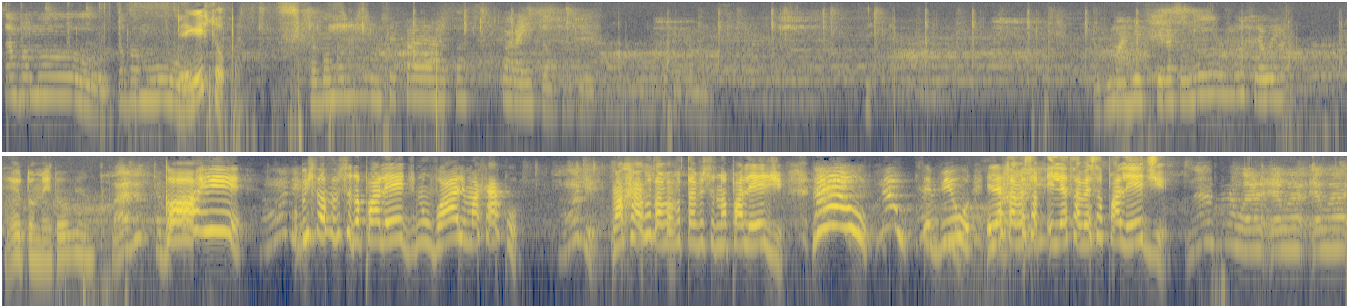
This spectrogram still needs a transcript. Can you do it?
Então vamos. Então vamos. Peguei sopa. Então vamos você parar, pa- parar então pra ver se você conta mais. Eu vi uma respiração no, no céu, hein? Eu também tô ouvindo. Flávio? É o bicho tava vestindo a parede, não vale, macaco. Onde? Macaco tava vestindo a parede. Não! Não! Você viu? Ele atravessa, ele atravessa a parede. Não, não, ela, ela, ela,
